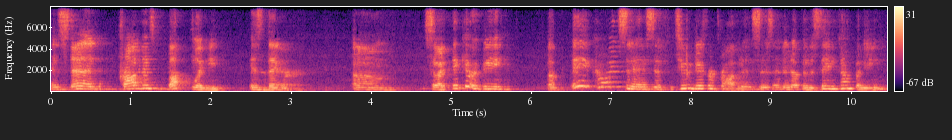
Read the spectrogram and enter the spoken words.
Instead, Providence Buckley is there. Um, so I think it would be a big coincidence if two different Providences ended up in the same company.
